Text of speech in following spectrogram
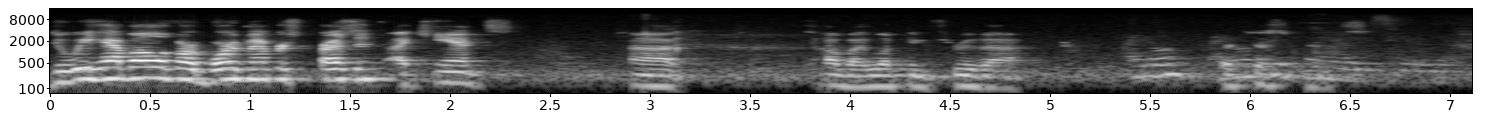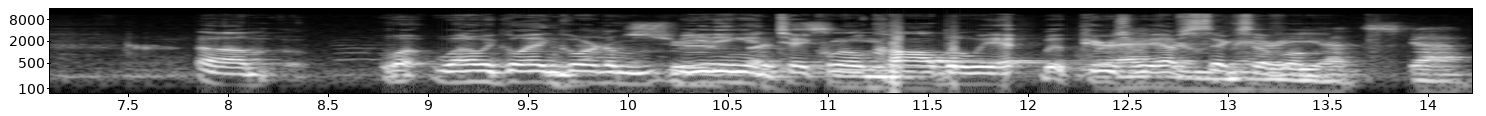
do we have all of our board members present? I can't uh, tell by looking through the, I don't, I don't think Participants. Here yet. Why why don't we go ahead and go to the Sure, meeting and let's take roll see. call, but we, it appears we Brad or have six of Mary them. yet, Scott.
